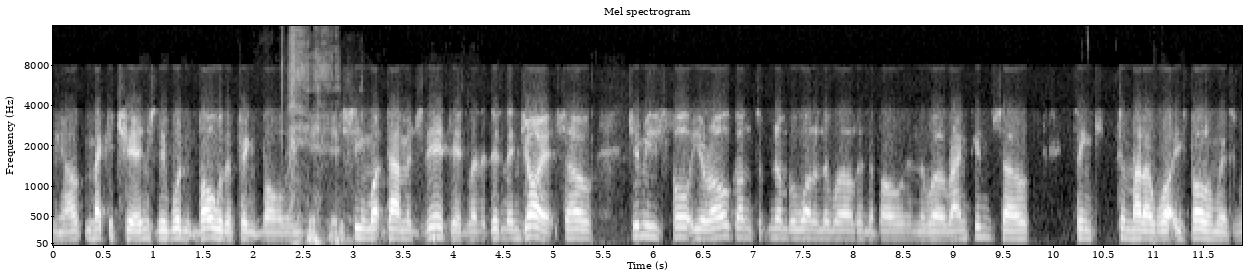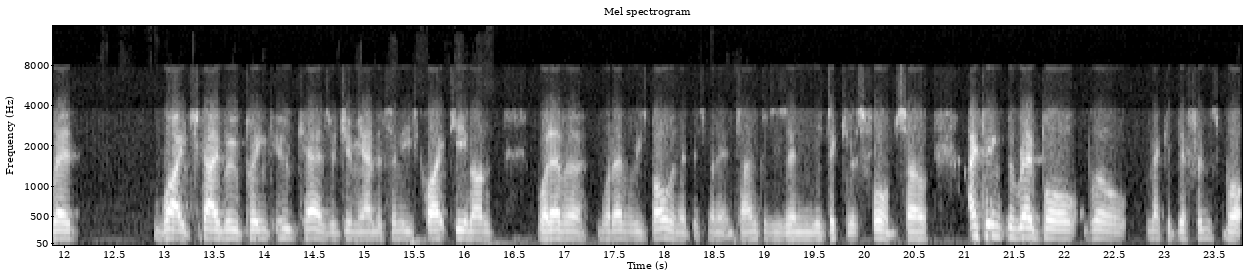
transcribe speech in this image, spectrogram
you know, make a change, they wouldn't bowl with a pink ball. And you've seen what damage they did when they didn't enjoy it. So Jimmy's 40 year old, gone to number one in the world in the bowl in the world ranking. So I think no matter what he's bowling with, red, white, sky blue, pink, who cares with Jimmy Anderson? He's quite keen on whatever whatever he's bowling at this minute in time because he's in ridiculous form. So I think the red ball will make a difference. But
